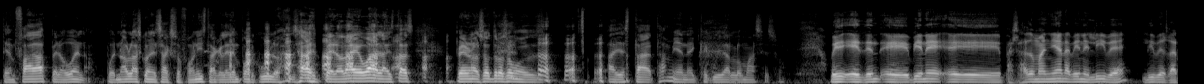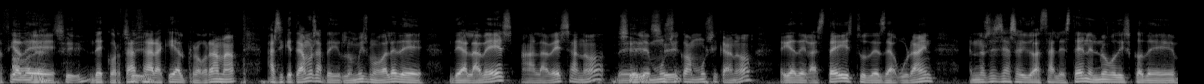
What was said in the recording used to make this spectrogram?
te enfadas, pero bueno, pues no hablas con el saxofonista, que le den por culo, ¿sabes? Pero da igual, ahí estás. Pero nosotros somos. Ahí está, también hay que cuidarlo más eso. Oye, eh, eh, viene eh, pasado mañana viene Live, Live García Ah, de, vale, sí, de Cortázar sí. aquí al programa, así que te vamos a pedir lo mismo, ¿vale? De, de Alavés a Alavesa, ¿no? De, Sí, de música a música, ¿no? Ella de Gasteiz, tú desde Agurain. No sé si has oído a Salestén, el nuevo disco de,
